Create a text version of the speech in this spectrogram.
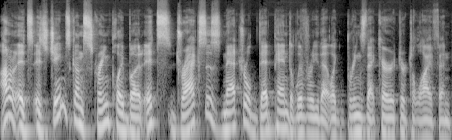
I don't. It's it's James Gunn's screenplay, but it's Drax's natural deadpan delivery that like brings that character to life. And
